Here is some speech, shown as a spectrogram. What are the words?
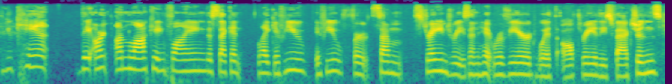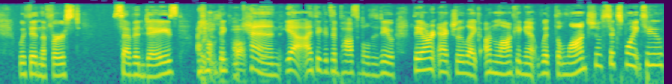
you can't, they aren't unlocking flying the second. Like if you if you for some strange reason hit revered with all three of these factions within the first seven days, I don't think impossible. you can. Yeah, I think it's impossible to do. They aren't actually like unlocking it with the launch of 6.2.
